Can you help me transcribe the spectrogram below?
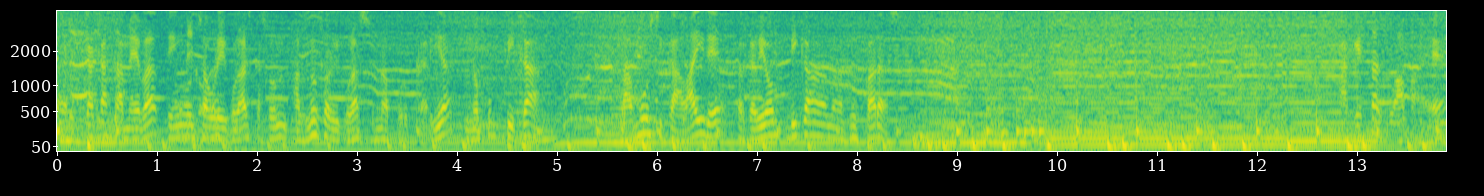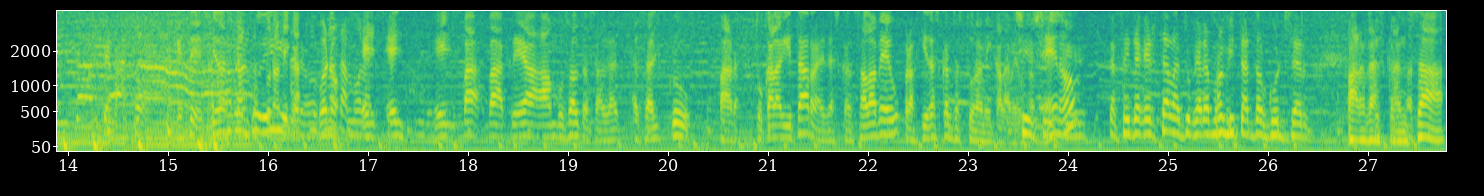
que És que a casa meva tinc uns auriculars que són... Els meus auriculars són una porqueria i no puc ficar la música a l'aire perquè viu, vic amb els meus pares. Aquesta és guapa, eh? Aquesta, així descanses tu una mica. però- Bueno, ell, el ell, ell va, va crear amb vosaltres el, el Sall Crew per tocar la guitarra i descansar la veu, però aquí descanses tu una mica la veu Sí, també, sí, no? sí. De fet, aquesta la tocarem a meitat del concert. Per descansar.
